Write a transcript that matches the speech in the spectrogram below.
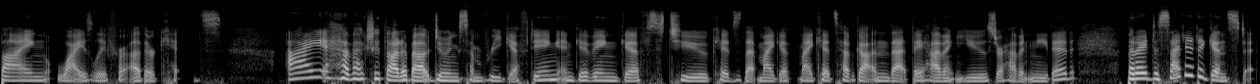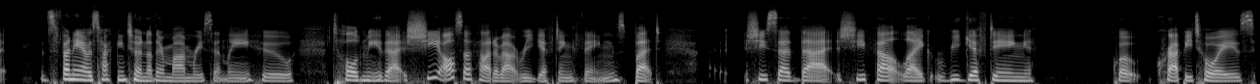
buying wisely for other kids I have actually thought about doing some regifting and giving gifts to kids that my my kids have gotten that they haven't used or haven't needed, but I decided against it. It's funny, I was talking to another mom recently who told me that she also thought about regifting things, but she said that she felt like regifting quote crappy toys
